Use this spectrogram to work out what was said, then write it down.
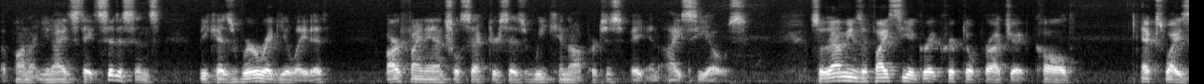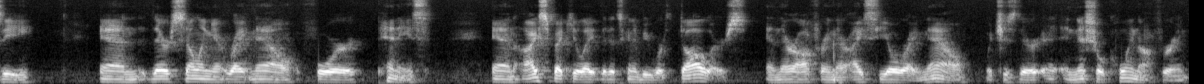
upon United States citizens because we're regulated. Our financial sector says we cannot participate in ICOs. So that means if I see a great crypto project called XYZ and they're selling it right now for pennies, and I speculate that it's going to be worth dollars, and they're offering their ICO right now, which is their initial coin offering,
